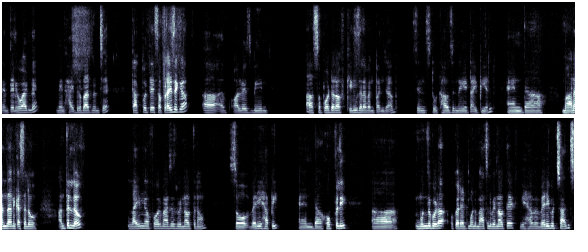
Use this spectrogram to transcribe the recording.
నేను తెలుగు వాడినే. నేను హైదరాబాద్ నుంచే. కాకపోతే సర్ప్రైజింగ్గా always been supporter of Kings Eleven Punjab since two thousand eight IPL and మా ఆనందానికి అసలు అంతుల్లో లైన్గా ఫోర్ మ్యాచెస్ విన్ అవుతున్నాం. So very happy and hopefully ముందు కూడా ఒక రెండు మూడు మ్యాచ్లు విన్ అవుతే we have a very good chance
